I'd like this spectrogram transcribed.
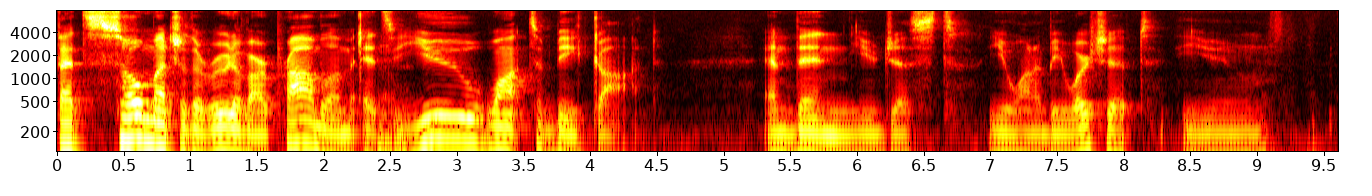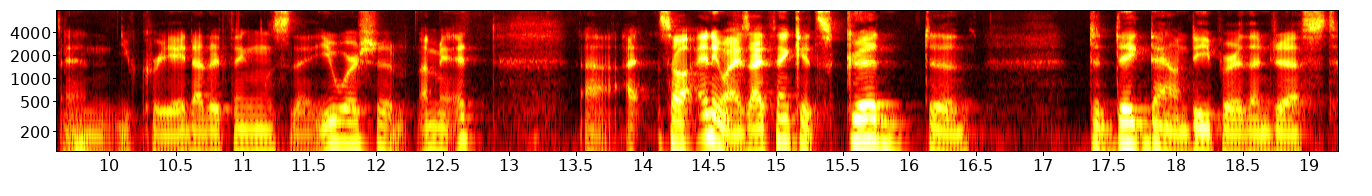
that's so much of the root of our problem. It's you want to be God, and then you just you want to be worshipped. You and you create other things that you worship. I mean, it. Uh, I, so, anyways, I think it's good to to dig down deeper than just,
